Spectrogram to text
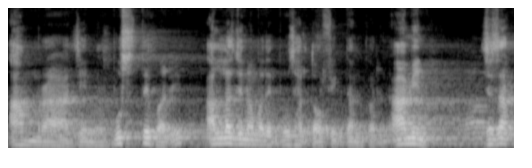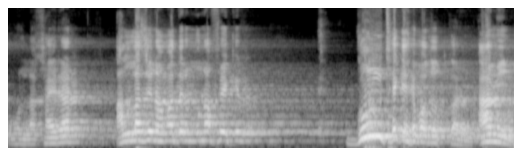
আমরা যেন বুঝতে পারি, আল্লাহ যেন আমাদের বোঝার তৌফিক দান করেন। আমিন। জাজাকুমুল্লাহ খায়রার আল্লাহ যেন আমাদের মুনাফেকের গুণ থেকে হেফাজত করেন। আমিন।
